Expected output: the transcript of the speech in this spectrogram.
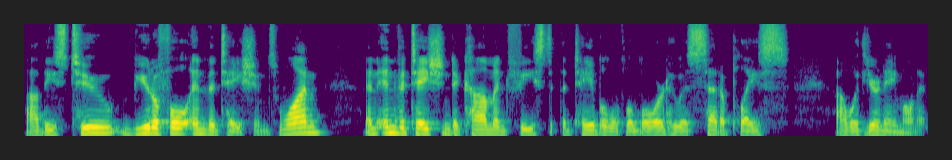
uh, these two beautiful invitations one, an invitation to come and feast at the table of the Lord who has set a place uh, with your name on it.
